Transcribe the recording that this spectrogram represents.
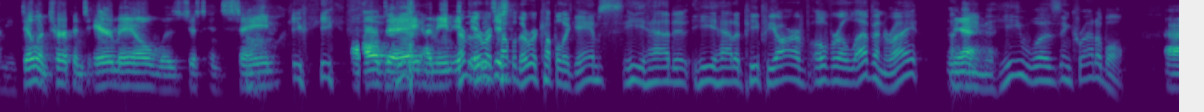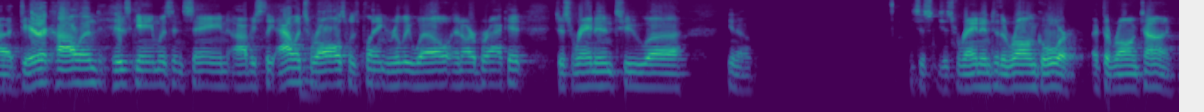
I mean, Dylan Turpin's airmail was just insane Oh, he- he- all day. I mean, it, there were a just, couple. There were a couple of games. He had it. He had a PPR of over eleven. Right. I Yeah. mean, he was incredible. Uh, Derek Holland, his game was insane. Obviously, Alex Rawls was playing really well in our bracket. Just ran into, uh, you know, just just ran into the wrong gore at the wrong time.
